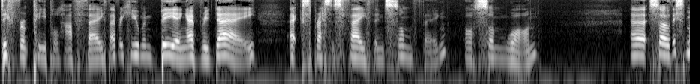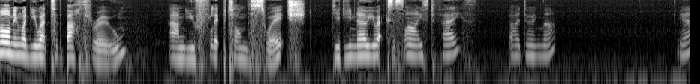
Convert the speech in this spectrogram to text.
different people have faith. Every human being every day expresses faith in something or someone. Uh, so this morning, when you went to the bathroom and you flipped on the switch, did you know you exercised faith by doing that? Yeah?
